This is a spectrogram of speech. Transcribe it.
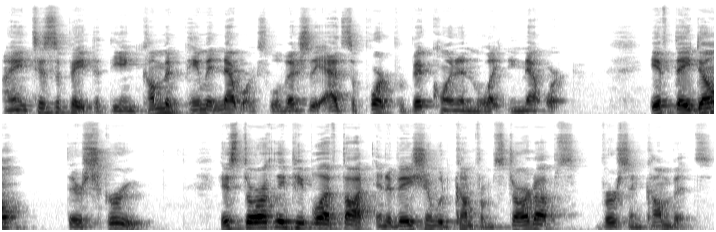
I anticipate that the incumbent payment networks will eventually add support for Bitcoin and the Lightning Network. If they don't, they're screwed. Historically, people have thought innovation would come from startups versus incumbents.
